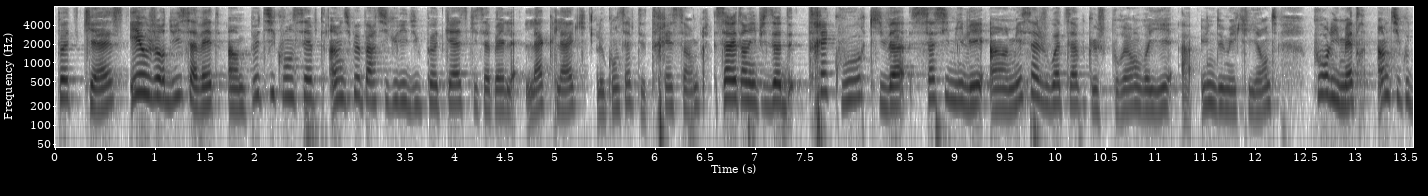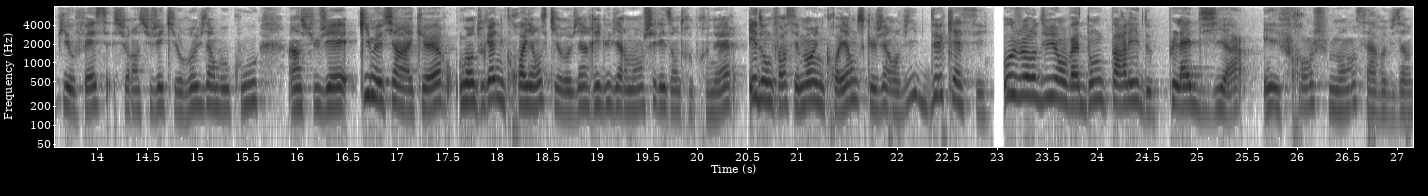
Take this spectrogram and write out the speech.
podcast. Et aujourd'hui, ça va être un petit concept un petit peu particulier du podcast qui s'appelle La claque. Le concept est très simple. Ça va être un épisode très court qui va s'assimiler à un message WhatsApp que je pourrais envoyer à une de mes clientes pour lui mettre un petit coup de pied aux fesses sur un sujet qui revient beaucoup, un sujet qui me tient à cœur ou en tout cas une croyance qui revient régulièrement chez les entrepreneurs et donc forcément une croyance que j'ai envie de casser. Aujourd'hui, on va donc parler de plagiat et franchement, ça revient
